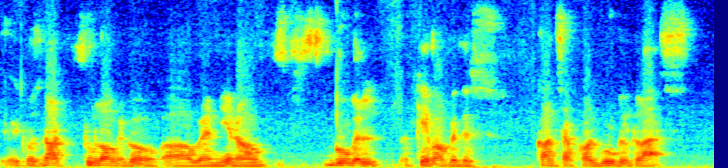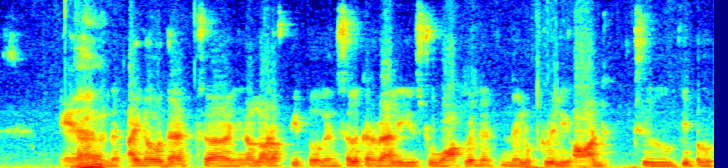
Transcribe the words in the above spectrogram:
it was not too long ago uh, when you know google came up with this concept called google glass and uh-huh. I know that uh, you know a lot of people in Silicon Valley used to walk with it, and they looked really odd to people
